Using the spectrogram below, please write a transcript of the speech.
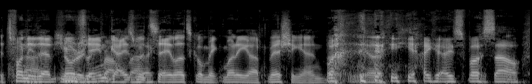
It's funny uh, that Notre Dame guys would say, "Let's go make money off Michigan," but you know, yeah, I, I suppose so.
